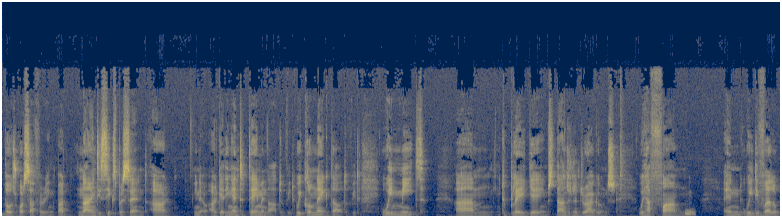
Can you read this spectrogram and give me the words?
those who are suffering, but ninety-six percent are you know are getting entertainment out of it. We connect out of it. We meet um, to play games, Dungeons and Dragons. We have fun, and we develop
